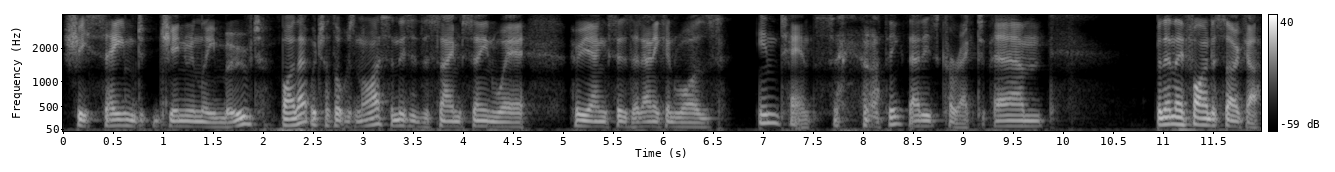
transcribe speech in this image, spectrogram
She seemed genuinely moved by that, which I thought was nice. And this is the same scene where Huyang says that Anakin was intense. I think that is correct. Um, but then they find Ahsoka.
